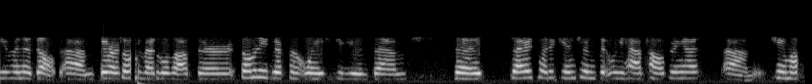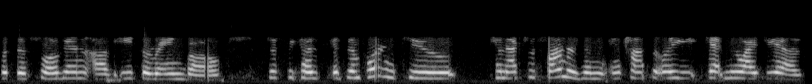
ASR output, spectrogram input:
even adults. Um, there are so many vegetables out there, so many different ways to use them. The dietetic interns that we have helping us um, came up with this slogan of "Eat the Rainbow." Just because it's important to connect with farmers and, and constantly get new ideas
